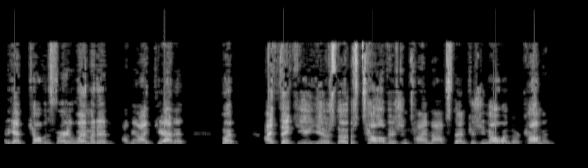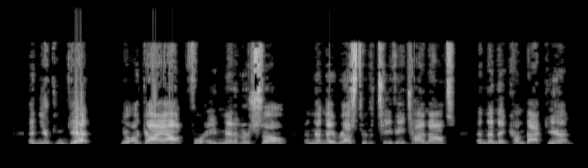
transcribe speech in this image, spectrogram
And again, Kelvin's very limited. I mean, I get it, but I think you use those television timeouts then because you know when they're coming and you can get, you know, a guy out for a minute or so and then they rest through the TV timeouts and then they come back in.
